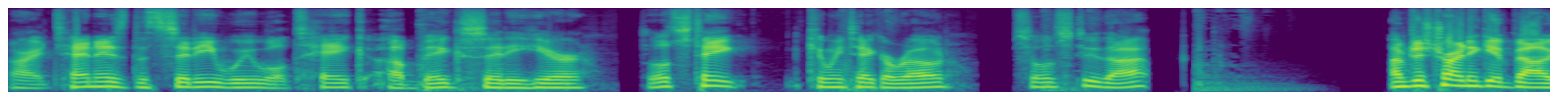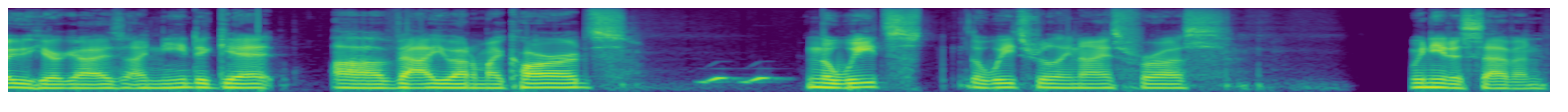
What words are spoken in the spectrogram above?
All right, 10 is the city. We will take a big city here. So let's take, can we take a road? So let's do that. I'm just trying to get value here, guys. I need to get uh, value out of my cards. And the wheat's the wheat's really nice for us. We need a seven.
